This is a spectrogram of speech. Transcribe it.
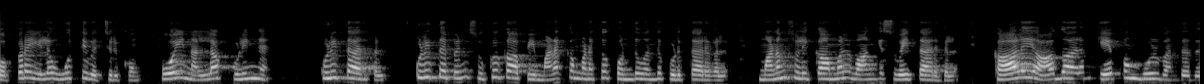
கொப்பரையில ஊத்தி வச்சிருக்கோம். போய் நல்லா குளிங்க. குளித்தார்கள். குளித்த பின் சுக்கு காப்பி மணக்க மணக்க கொண்டு வந்து கொடுத்தார்கள். மனம் சுளிக்காமல் வாங்கி சுவைத்தார்கள். காலை ஆகாரம் கேப்பங்கூழ் வந்தது.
